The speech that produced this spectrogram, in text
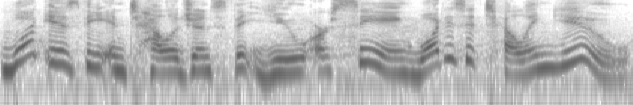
what is the intelligence that you are seeing? What is it telling you?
